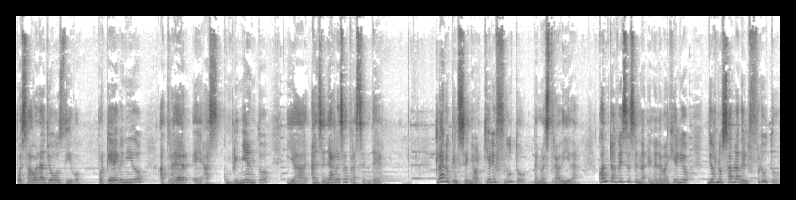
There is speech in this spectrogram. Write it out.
pues ahora yo os digo, porque he venido a traer eh, cumplimiento y a, enseñarles a trascender. Claro que el Señor quiere fruto de nuestra vida. ¿Cuántas veces en el Evangelio Dios nos habla del fruto?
